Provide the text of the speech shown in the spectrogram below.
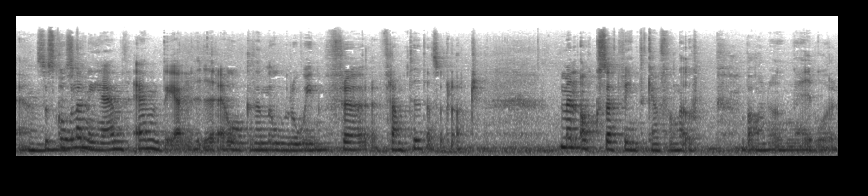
Eh, mm, så skolan är en, en del i det och en oro inför framtiden såklart. Men också att vi inte kan fånga upp barn och unga i vår,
